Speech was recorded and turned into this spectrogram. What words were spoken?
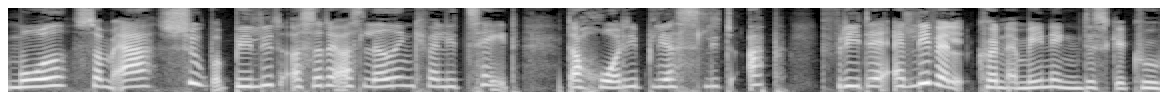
mode, som er super billigt, og så er det også lavet i en kvalitet, der hurtigt bliver slidt op. Fordi det alligevel kun er meningen, det skal kunne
